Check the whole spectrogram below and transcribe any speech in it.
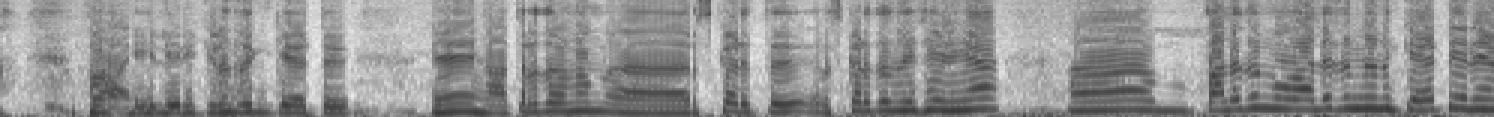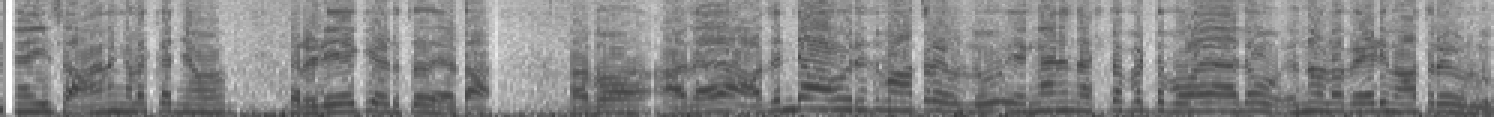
വായിലിരിക്കണതും കേട്ട് ഏഹ് അത്രത്തോളം റിസ്ക് എടുത്ത് റിസ്ക് എടുത്തെന്ന് വെച്ച് കഴിഞ്ഞാൽ പലതും പലരിൽ നിന്നും കേട്ട് തന്നെയാണ് ഈ സാധനങ്ങളൊക്കെ ഞാൻ റെഡിയാക്കി എടുത്തത് കേട്ടാ. അപ്പോൾ അത് അതിന്റെ ആ ഒരു ഇത് മാത്രമേ ഉള്ളൂ. എങ്ങാനും നഷ്ടപ്പെട്ടു പോയാലോ എന്നുള്ള പേടി മാത്രമേ ഉള്ളൂ.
